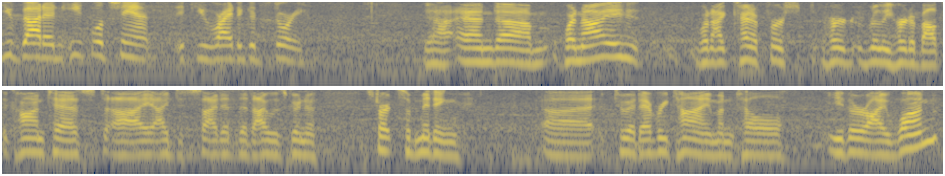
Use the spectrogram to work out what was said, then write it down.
You've got an equal chance if you write a good story. Yeah, and um, when I when I kind of first heard really heard about the contest, I, I decided that I was going to start submitting uh, to it every time until either I won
